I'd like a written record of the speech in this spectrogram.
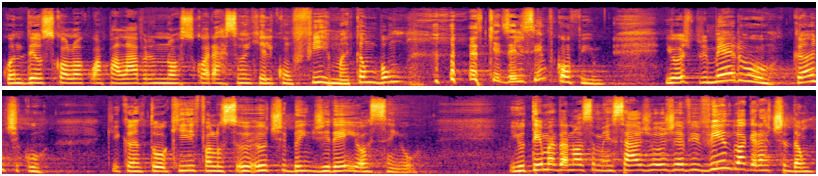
Quando Deus coloca uma palavra no nosso coração e que Ele confirma, é tão bom. Quer dizer, Ele sempre confirma. E hoje, o primeiro cântico que cantou aqui, falou: Eu te bendirei, ó Senhor. E o tema da nossa mensagem hoje é Vivendo a Gratidão.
